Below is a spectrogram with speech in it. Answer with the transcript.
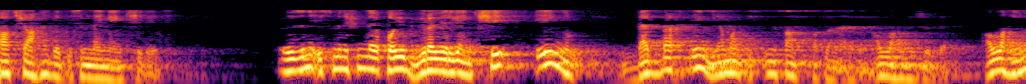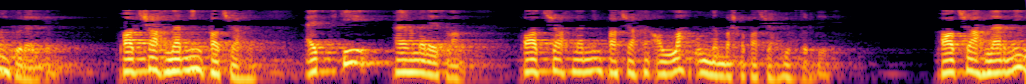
podshohi deb ismlangan kishi dedi. O'zini ismini shunday qo'yib yuravergan kishi eng badbaxt eng yomon inson hisoblanar ekan allohni huzurida alloh yomon ko'rar ekan. Podshohlarning podshohi. Aytdiki payg'ambar alayhissalom podshohlarning podshohi olloh undan boshqa podshoh yo'qdir dedi. Podshohlarning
